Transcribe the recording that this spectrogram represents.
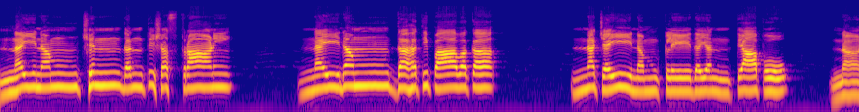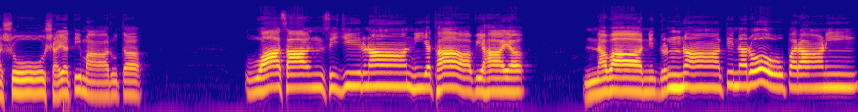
नैनं छिन्दन्ति शस्त्राणि, नैनं दहति पावक, न चैनं क्लेदयन्त्यापो। न शोषयति मारुत। वासांसि जीर्णानि यथा विहाय नवानि गृह्णाति नरोपराणि,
